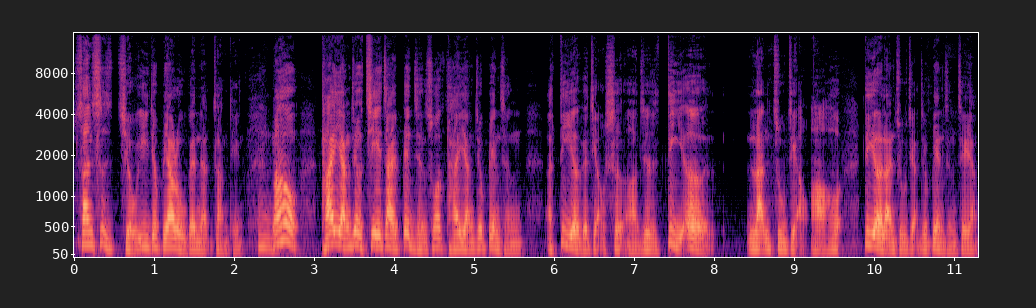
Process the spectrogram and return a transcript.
三四九亿就标了五根的涨停，然后台阳就接在变成说台阳就变成啊第二个角色啊，就是第二男主角啊，或第二男主角就变成这样。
